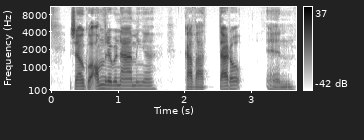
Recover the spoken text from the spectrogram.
Er zijn ook wel andere benamingen. Kawataro en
